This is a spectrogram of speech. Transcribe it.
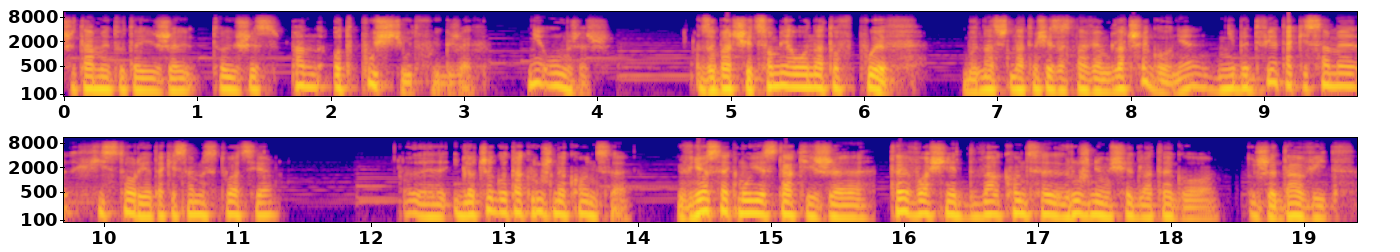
Czytamy tutaj, że to już jest, Pan odpuścił twój grzech. Nie umrzesz. Zobaczcie, co miało na to wpływ, bo na, na tym się zastanawiam, dlaczego, nie? Niby dwie takie same historie, takie same sytuacje e, i dlaczego tak różne końce? Wniosek mój jest taki, że te właśnie dwa końce różnią się dlatego, że Dawid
